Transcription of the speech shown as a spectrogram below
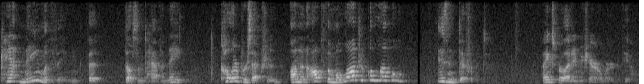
can't name a thing that doesn't have a name. Color perception, on an ophthalmological level, isn't different. Thanks for letting me share a word with you.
